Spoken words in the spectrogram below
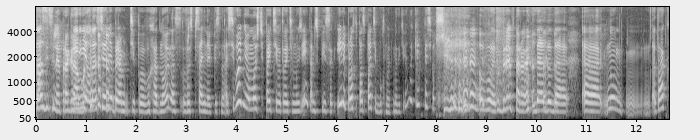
дополнительная программа. Не-не, у нас сегодня прям, типа, выходной, у нас в расписании написано, а сегодня вы можете пойти вот в эти музеи, там список, или просто поспать и бухнуть. Мы такие, окей, спасибо. Вот. Выбирай второе. Да-да-да. Э, Ну, м, а так,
